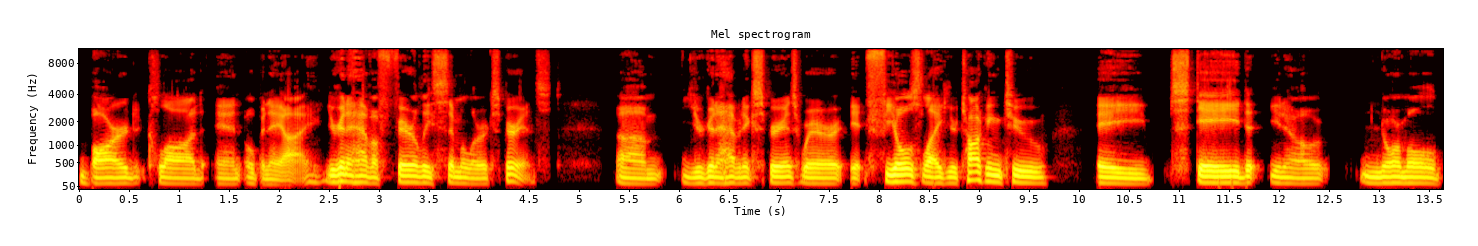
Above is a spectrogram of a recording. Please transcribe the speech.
Bard, Claude, and OpenAI, you're going to have a fairly similar experience. Um, you're going to have an experience where it feels like you're talking to a staid, you know, normal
